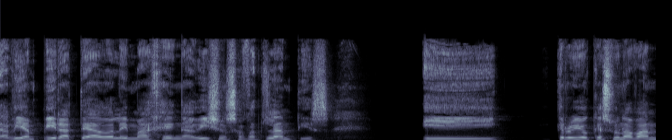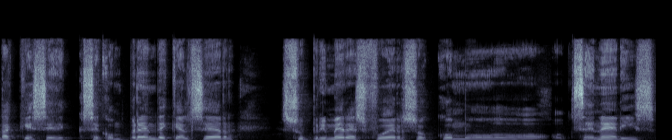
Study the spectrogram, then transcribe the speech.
habían pirateado la imagen a Visions of Atlantis. Y creo yo que es una banda que se, se comprende que al ser su primer esfuerzo como Xeneris,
